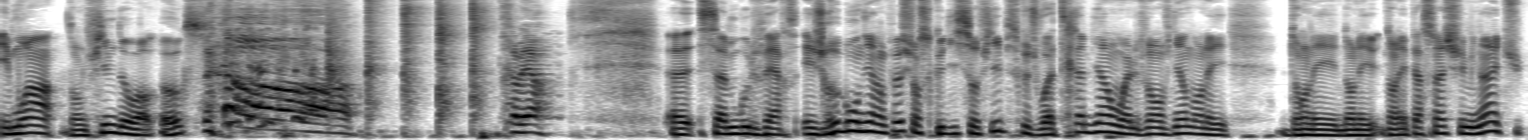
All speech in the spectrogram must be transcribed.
et moi, dans le film de World Hawks, Très bien. euh, ça me bouleverse. Et je rebondis un peu sur ce que dit Sophie, parce que je vois très bien où elle veut en venir dans les, dans les, dans les, dans les personnages féminins. Et tu,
